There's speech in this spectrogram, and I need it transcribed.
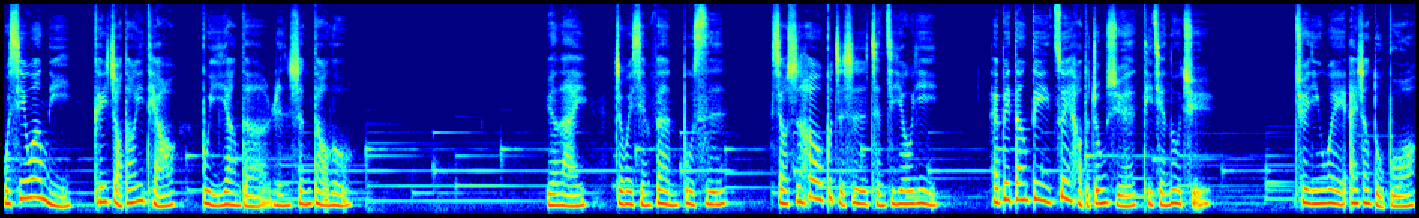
我希望你可以找到一条不一样的人生道路。原来，这位嫌犯布斯小时候不只是成绩优异，还被当地最好的中学提前录取，却因为爱上赌博，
